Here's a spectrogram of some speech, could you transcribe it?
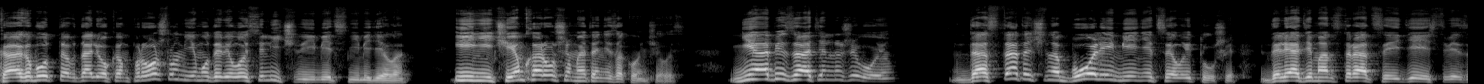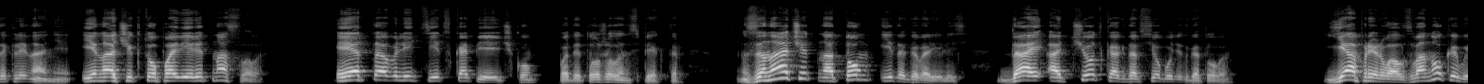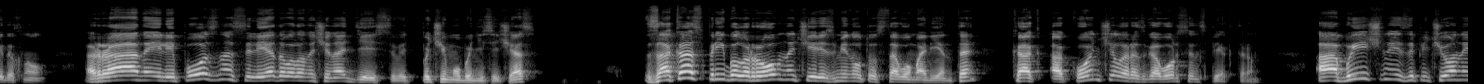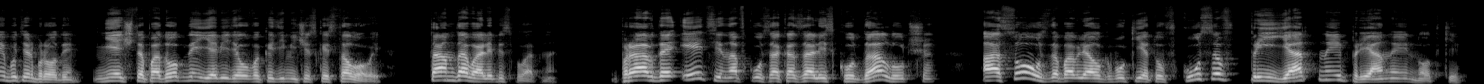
Как будто в далеком прошлом ему довелось лично иметь с ними дело. И ничем хорошим это не закончилось. Не обязательно живую. Достаточно более-менее целой туши для демонстрации действия заклинания, иначе кто поверит на слово? Это влетит в копеечку, подытожил инспектор. Значит, на том и договорились. Дай отчет, когда все будет готово. Я прервал звонок и выдохнул. Рано или поздно следовало начинать действовать. Почему бы не сейчас? Заказ прибыл ровно через минуту с того момента, как окончил разговор с инспектором. Обычные запеченные бутерброды. Нечто подобное я видел в академической столовой. Там давали бесплатно. Правда, эти на вкус оказались куда лучше, а соус добавлял к букету вкусов приятные пряные нотки.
